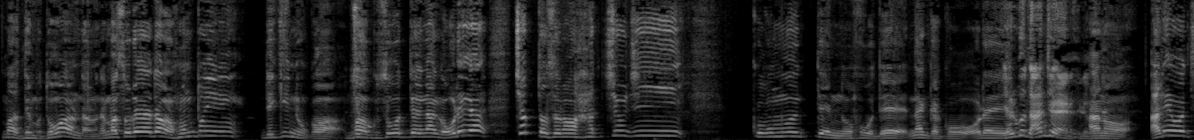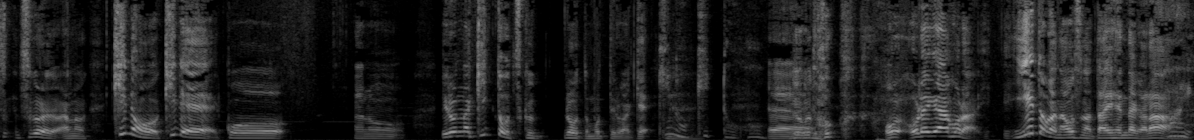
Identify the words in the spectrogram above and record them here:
まあでもどうなんだろうね。まあそれはだから本当にできんのか。まあそうやってなんか俺が、ちょっとその八王子工務店の方で、なんかこう俺、やることあるんじゃないのあの、あれをつ作る、あの、木の、木で、こう、あの、いろんなキットを作ろうと思ってるわけ。木のキットを？えーどういうこと？お俺がほら、家とか直すのは大変だから、はい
